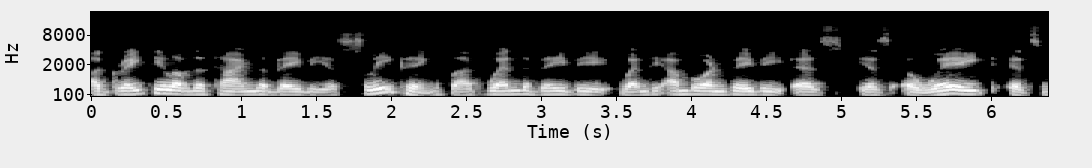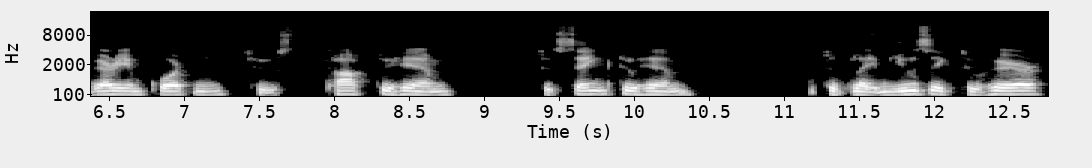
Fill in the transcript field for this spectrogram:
a great deal of the time the baby is sleeping, but when the baby, when the unborn baby is is awake, it's very important to talk to him, to sing to him, to play music to her,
